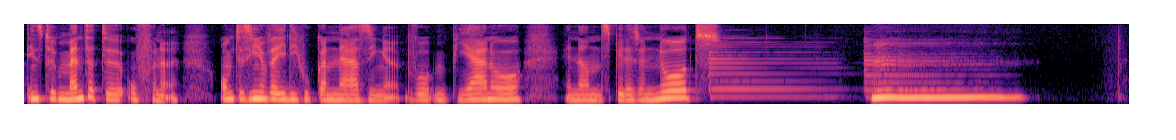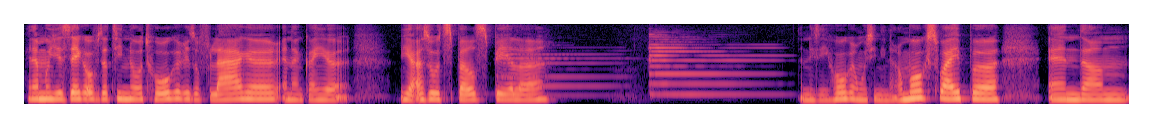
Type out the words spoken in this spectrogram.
instrumenten te oefenen. Om te zien of je die goed kan nazingen. Bijvoorbeeld een piano. En dan spelen ze een noot. Hmm. En dan moet je zeggen of dat die noot hoger is of lager. En dan kan je ja, zo het spel spelen. Dan is die hoger, moet je die naar omhoog swipen. En dan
